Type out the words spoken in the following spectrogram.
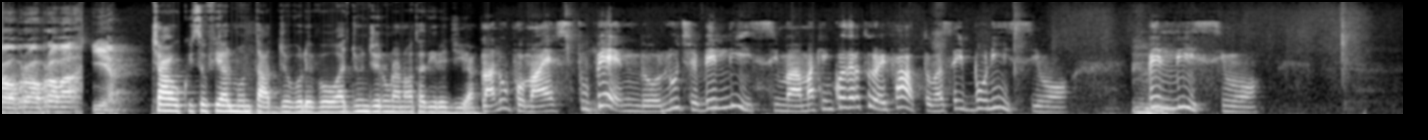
Prova, prova, prova. Yeah. Ciao, qui Sofia al montaggio, volevo aggiungere una nota di regia. Ma Lupo, ma è stupendo, luce bellissima, ma che inquadratura hai fatto? Ma sei buonissimo, bellissimo.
